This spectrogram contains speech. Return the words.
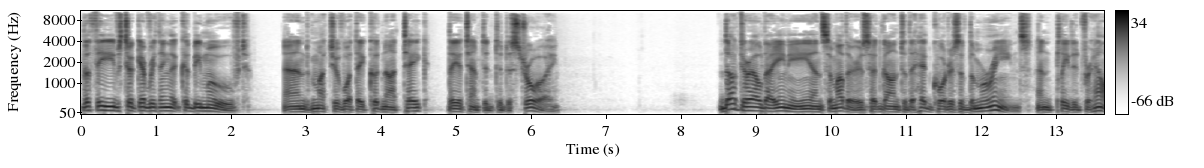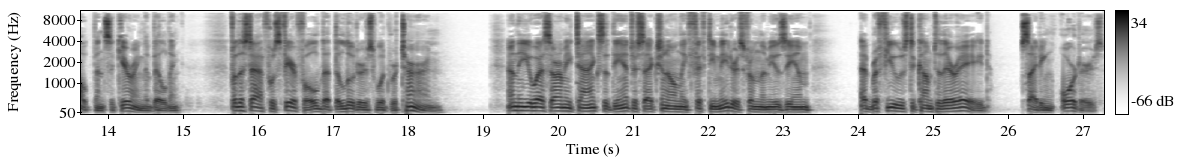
The thieves took everything that could be moved, and much of what they could not take, they attempted to destroy. Dr. Al Daini and some others had gone to the headquarters of the Marines and pleaded for help in securing the building for the staff was fearful that the looters would return. And the U.S. Army tanks at the intersection, only 50 meters from the museum, had refused to come to their aid, citing orders.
